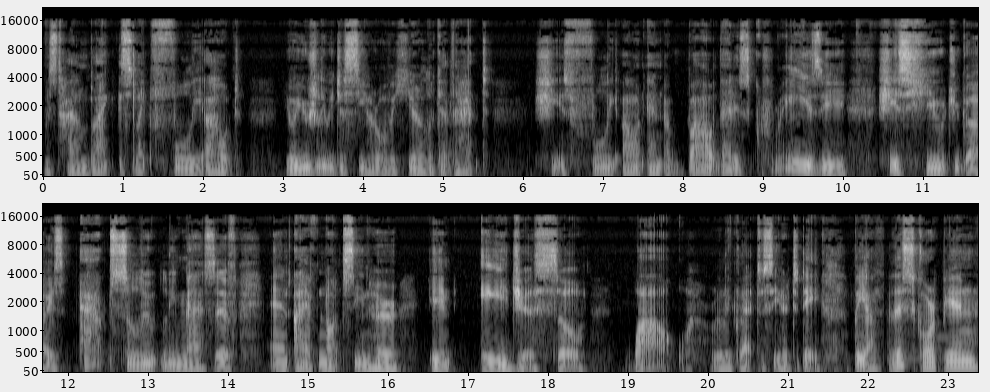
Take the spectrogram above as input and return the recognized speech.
Miss Thailand Black is like fully out. Yo, usually we just see her over here. Look at that. She is fully out and about. That is crazy. She is huge, you guys. Absolutely massive. And I have not seen her in ages. So, wow. Really glad to see her today. But yeah, this scorpion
